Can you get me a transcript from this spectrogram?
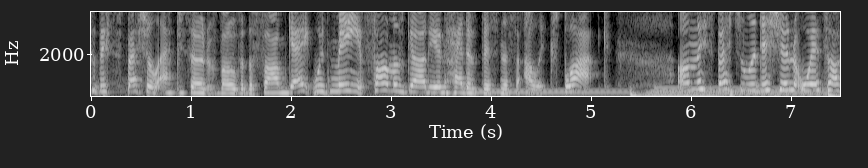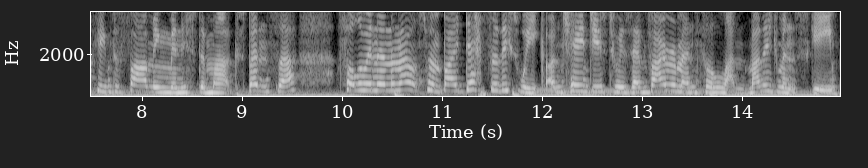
to this special episode of Over the Farm Gate with me, Farmers Guardian Head of Business Alex Black. On this special edition, we're talking to Farming Minister Mark Spencer following an announcement by DEFRA this week on changes to his environmental land management scheme.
